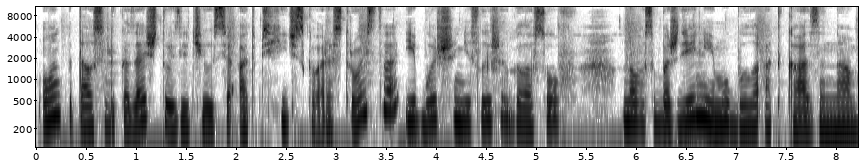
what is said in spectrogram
Он пытался доказать, что излечился от психического расстройства и больше не слышит голосов, но в освобождении ему было отказано.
